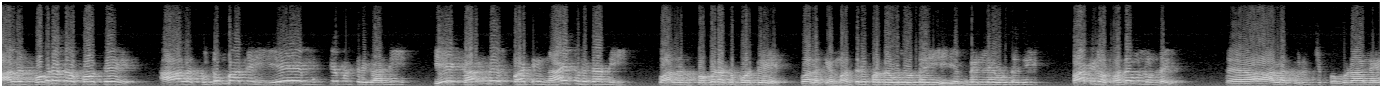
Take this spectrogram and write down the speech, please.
వాళ్ళని పొగడకపోతే వాళ్ళ కుటుంబాన్ని ఏ ముఖ్యమంత్రి కానీ ఏ కాంగ్రెస్ పార్టీ నాయకుడు కానీ వాళ్ళని పొగడకపోతే వాళ్ళకి మంత్రి పదవులు ఉండయి ఎమ్మెల్యే ఉండదు పార్టీలో పదవులు ఉండయి. వాళ్ళ గురించి పొగడాలే.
